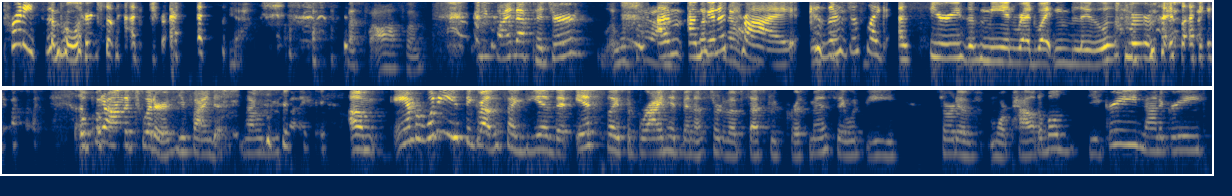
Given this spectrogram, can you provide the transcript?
pretty similar to that dress. Yeah. That's awesome. Can you find that picture? We'll put it on. I'm I'm Let gonna try because there's just like a series of me in red, white, and blue over my life. We'll put it on the Twitter if you find it. That would be funny. Um, Amber, what do you think about this idea that if like the bride had been a sort of obsessed with Christmas, it would be sort of more palatable? Do you agree? Not agree?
